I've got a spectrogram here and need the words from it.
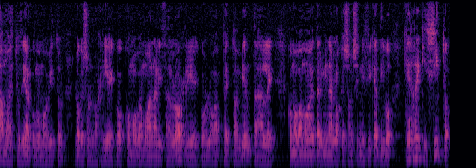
Vamos a estudiar, como hemos visto, lo que son los riesgos, cómo vamos a analizar los riesgos, los aspectos ambientales, cómo vamos a determinar los que son significativos, qué requisitos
